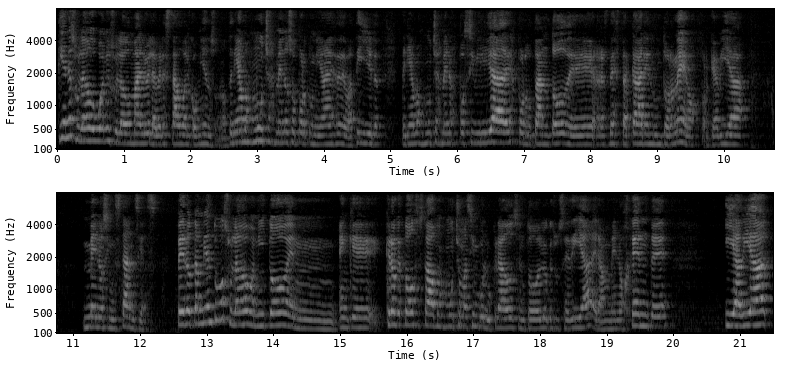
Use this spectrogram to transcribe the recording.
Tiene su lado bueno y su lado malo el haber estado al comienzo, ¿no? Teníamos muchas menos oportunidades de debatir, teníamos muchas menos posibilidades, por lo tanto, de destacar en un torneo, porque había menos instancias. Pero también tuvo su lado bonito en, en que creo que todos estábamos mucho más involucrados en todo lo que sucedía, era menos gente y había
